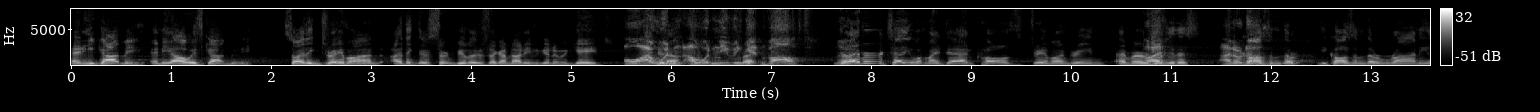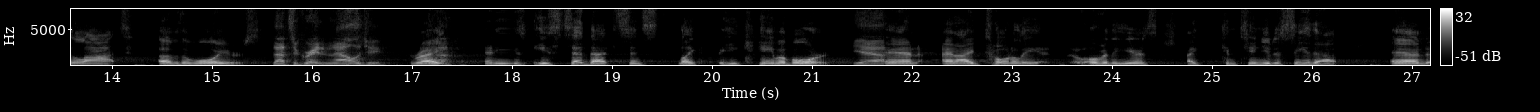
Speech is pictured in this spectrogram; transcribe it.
And he got me, and he always got me. So I think Draymond, I think there's certain people that are just like, I'm not even going to engage. Oh, I wouldn't. I wouldn't even Right. get involved. No. Did I ever tell you what my dad calls Draymond Green? I ever What? told you this? I don't calls know. Him the, he calls him the Ronnie Lott of the Warriors, That's a great analogy. right? Yeah. And he's he's said that since like he came aboard, Yeah. and and I totally over the years I continue to see that, and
